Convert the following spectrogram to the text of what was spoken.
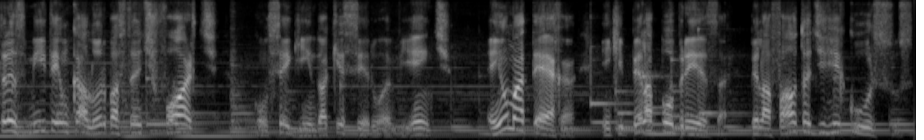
transmitem um calor bastante forte, conseguindo aquecer o ambiente. Em uma terra em que, pela pobreza, pela falta de recursos,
